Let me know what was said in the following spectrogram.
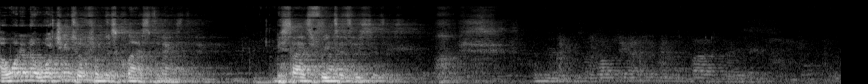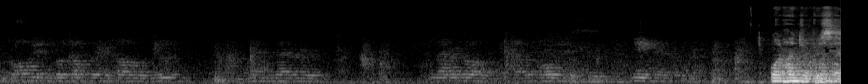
I wanna know what you took from this class today. Besides free titters. 100%.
